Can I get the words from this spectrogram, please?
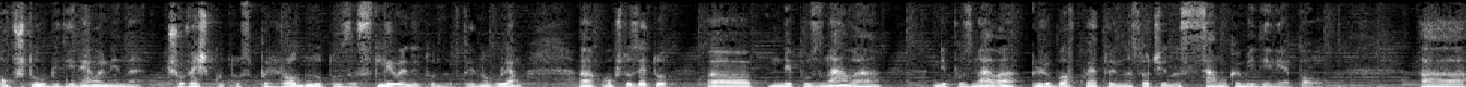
общо обединяване на човешкото с природното, за сливането в едно голям, а, общо взето а, не познава не познава любов, която е насочена само към единия пол. А,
